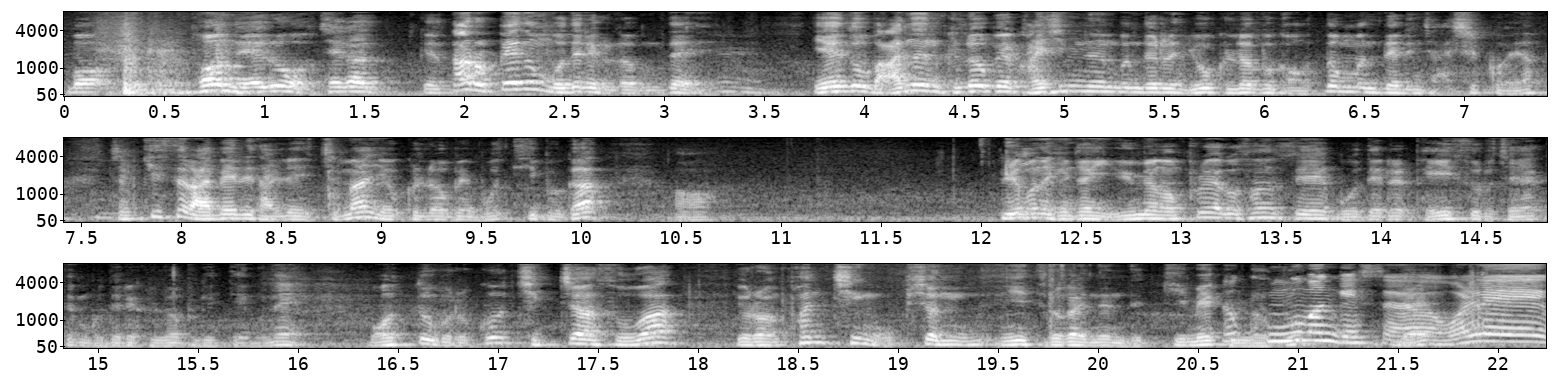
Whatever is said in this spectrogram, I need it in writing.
뭐 번 외로 제가 그 따로 빼놓은 모델의 글러브인데 음. 얘도 많은 글러브에 관심 있는 분들은 이 글러브가 어떤 모델인지 아실 거예요. 지금 키스 라벨이 달려 있지만 이 글러브의 모티브가 어, 일본의 굉장히 유명한 프로야구 선수의 모델을 베이스로 제작된 모델의 글러브이기 때문에 멋도 그렇고 직자수와 이런 펀칭 옵션이 들어가 있는 느낌의 또 글러브. 궁금한 게 있어요. 네. 원래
